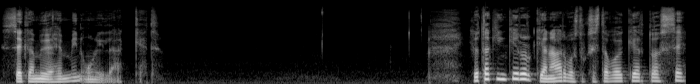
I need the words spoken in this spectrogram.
sekä myöhemmin unilääkkeet. Jotakin kirurgian arvostuksesta voi kertoa se,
